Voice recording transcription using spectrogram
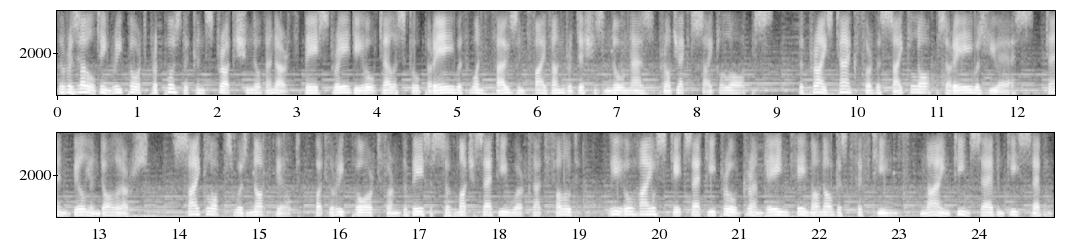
The resulting report proposed the construction of an Earth-based radio telescope array with 1,500 dishes known as Project Cyclops. The price tag for the Cyclops array was US $10 billion. Cyclops was not built, but the report formed the basis of much SETI work that followed. The Ohio State SETI program gained fame on August 15, 1977,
